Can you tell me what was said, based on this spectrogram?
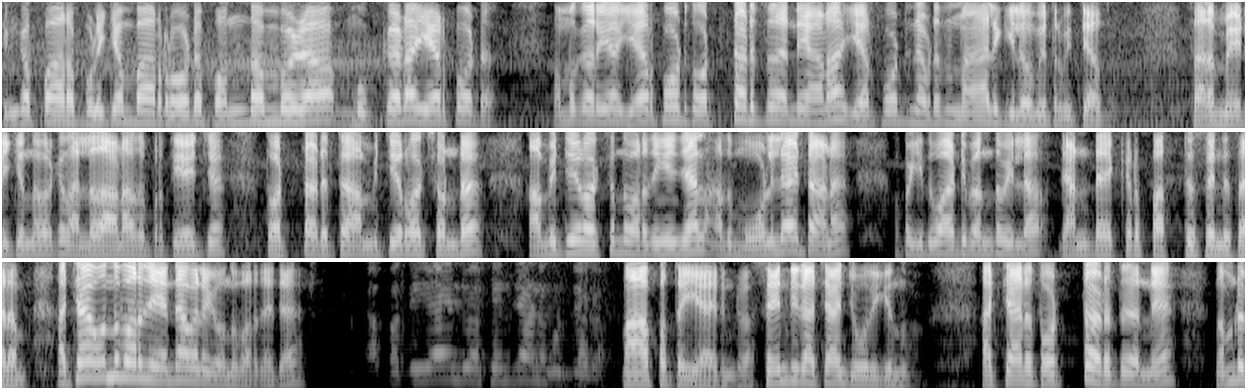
ചുങ്കപ്പാറ പുളിക്കമ്പാറ റോഡ് പൊന്തമ്പുഴ മുക്കട എയർപോർട്ട്. നമുക്കറിയാം എയർപോർട്ട് തൊട്ടടുത്ത് തന്നെയാണ് എയർപോർട്ടിന്റെ അവിടുന്ന് നാല് കിലോമീറ്റർ വ്യത്യാസം. സ്ഥലം മേടിക്കുന്നവർക്ക് നല്ലതാണ്. അത് പ്രത്യേകിച്ച് തൊട്ടടുത്ത് അമിറ്റി റോക്സ് ഉണ്ട്. അമിറ്റി റോക്സ് എന്ന് പറഞ്ഞു കഴിഞ്ഞാൽ അത് മുകളിലായിട്ടാണ്. അപ്പോൾ ഇതുമായിട്ട് ബന്ധമില്ല. രണ്ട് ഏക്കർ പത്ത് സെന്റ് സ്ഥലം. അച്ഛാ ഒന്ന് പറഞ്ഞു എന്നാ വിലയ്ക്ക് ഒന്ന് പറഞ്ഞു നാൽപ്പത്തയ്യായിരം രൂപ സെന്റിന് അച്ചാൻ ചോദിക്കുന്നു. അച്ചാന് തൊട്ടടുത്ത് തന്നെ നമ്മുടെ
